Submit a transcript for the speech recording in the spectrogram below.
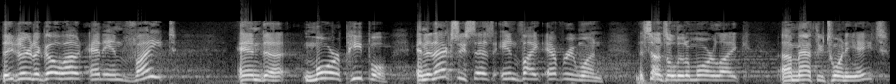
They're going to go out and invite and uh, more people. And it actually says invite everyone. That sounds a little more like uh, Matthew 28.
